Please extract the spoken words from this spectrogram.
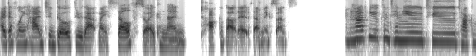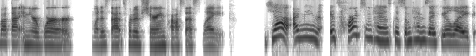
I definitely had to go through that myself so I can then talk about it, if that makes sense. And how do you continue to talk about that in your work? What is that sort of sharing process like? Yeah, I mean, it's hard sometimes because sometimes I feel like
